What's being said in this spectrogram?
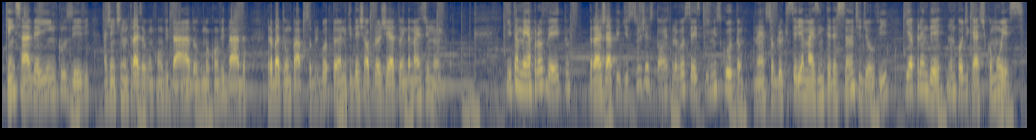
Quem sabe aí, inclusive, a gente não traz algum convidado, alguma convidada para bater um papo sobre botânica e deixar o projeto ainda mais dinâmico. E também aproveito para já pedir sugestões para vocês que me escutam, né, sobre o que seria mais interessante de ouvir e aprender num podcast como esse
